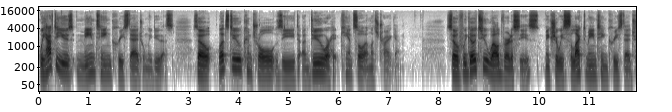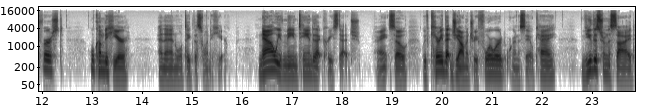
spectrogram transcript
we have to use maintain creased edge when we do this. So let's do Control Z to undo or hit cancel and let's try again. So if we go to weld vertices, make sure we select maintain creased edge first, we'll come to here and then we'll take this one to here. Now we've maintained that creased edge. All right, so we've carried that geometry forward. We're going to say OK. View this from the side.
